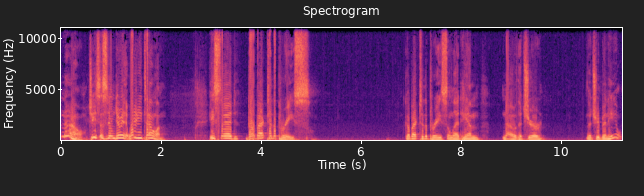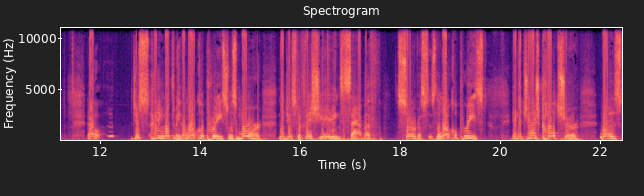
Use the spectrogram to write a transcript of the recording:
No, Jesus didn't do it. What did he tell him? He said, Go back to the priests. Go back to the priest and let him know that you're that you've been healed. Now, just hang with me. The local priest was more than just officiating Sabbath services. The local priest in the Jewish culture was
